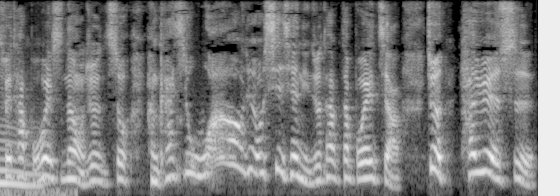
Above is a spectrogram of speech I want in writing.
所以他不会是那种就是就很开心，哇，就谢谢你，就他他不会讲，就他越是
